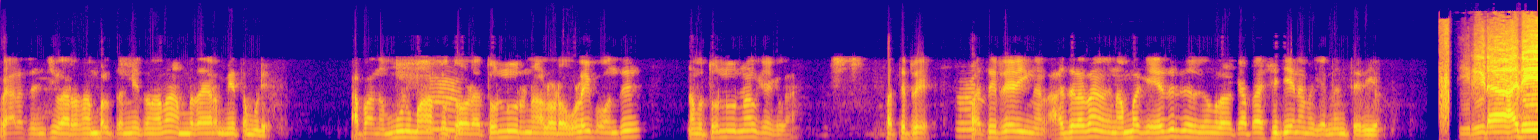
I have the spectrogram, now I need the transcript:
வேலை செஞ்சு வர சம்பளத்தை மீத்தினா தான் ஐம்பதாயிரம் மீத்த முடியும். அப்ப அந்த மூணு மாசத்தோட தொண்ணூறு நாளோட உழைப்பை வந்து நம்ம தொண்ணூறு நாள் கேட்கல பத்து ட்ரே பத்து ட்ரேடிங் நாள். அதுல தான் நமக்கு எதிர்க்க இருக்கவங்களோட கெப்பாசிட்டியே நமக்கு என்னன்னு தெரியும். திருடாதே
